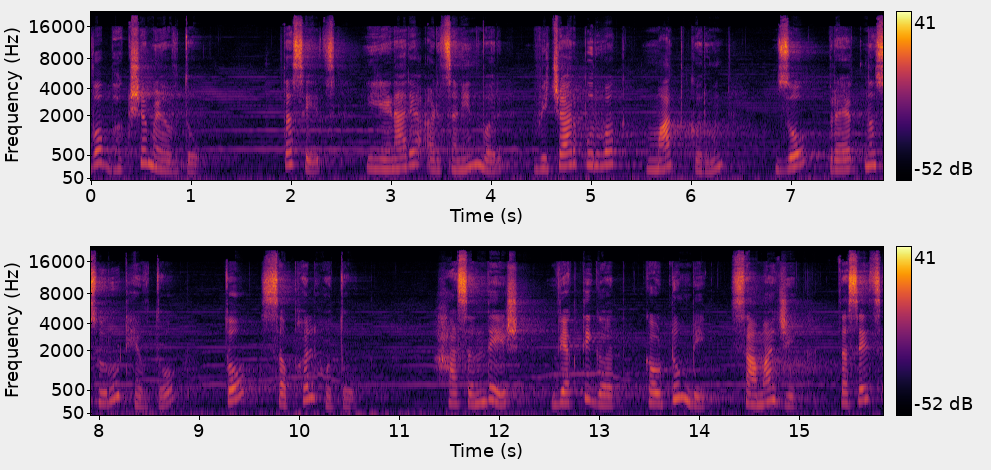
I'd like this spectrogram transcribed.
व भक्ष मिळवतो. तसेच येणाऱ्या अडचणींवर विचारपूर्वक मात करून जो प्रयत्न सुरू ठेवतो तो सफल होतो. हा संदेश व्यक्तिगत कौटुंबिक सामाजिक तसेच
